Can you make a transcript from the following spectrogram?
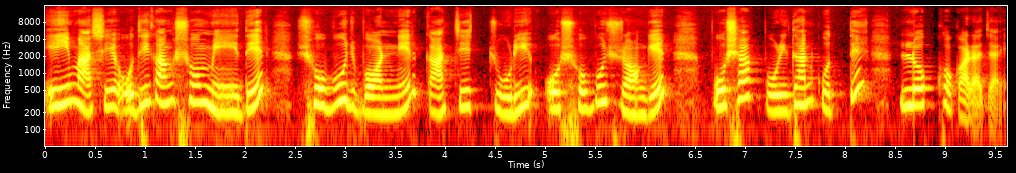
এই মাসে অধিকাংশ মেয়েদের সবুজ বর্ণের কাঁচের চুড়ি ও সবুজ রঙের পোশাক পরিধান করতে লক্ষ্য করা যায়।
